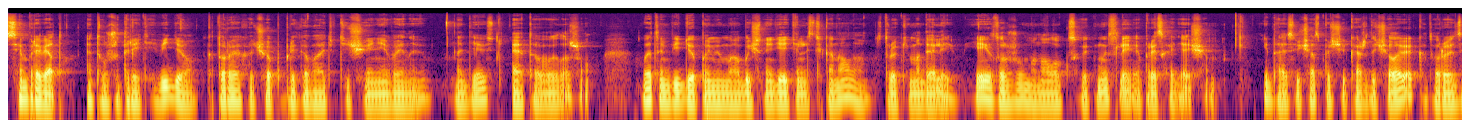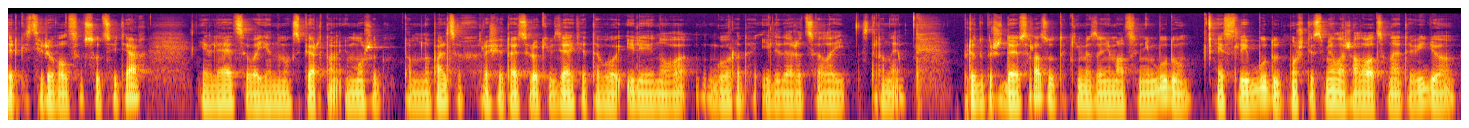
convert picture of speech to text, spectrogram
Всем привет! Это уже третье видео, которое я хочу опубликовать в течение войны. Надеюсь, это выложу. В этом видео, помимо обычной деятельности канала, стройки моделей, я изложу монолог своих мыслей о происходящем. И да, сейчас почти каждый человек, который зарегистрировался в соцсетях, является военным экспертом и может там на пальцах рассчитать сроки взятия того или иного города или даже целой страны. Предупреждаю сразу, такими заниматься не буду. Если и будут, можете смело жаловаться на это видео,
